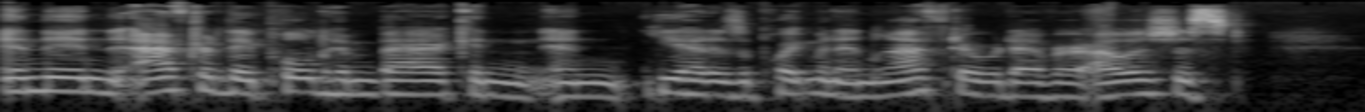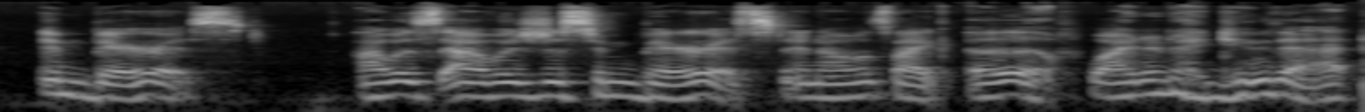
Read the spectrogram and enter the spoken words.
and then after they pulled him back and and he had his appointment and left or whatever, I was just embarrassed. I was I was just embarrassed and I was like, ugh, why did I do that?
